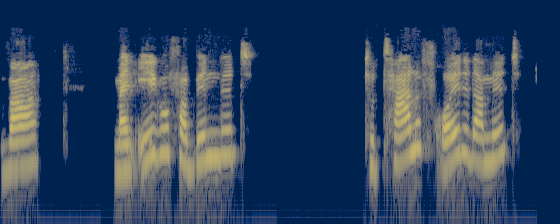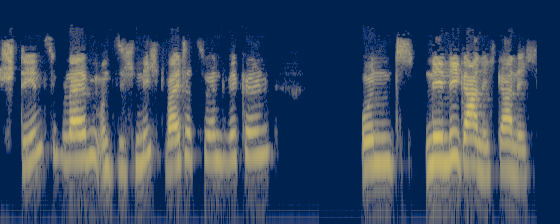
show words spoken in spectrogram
war, mein Ego verbindet totale Freude damit, stehen zu bleiben und sich nicht weiterzuentwickeln. Und nee, nee, gar nicht, gar nicht.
